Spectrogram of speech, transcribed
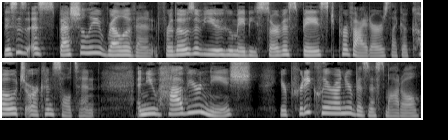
This is especially relevant for those of you who may be service based providers like a coach or a consultant, and you have your niche, you're pretty clear on your business model,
